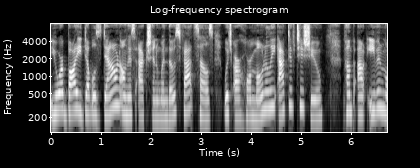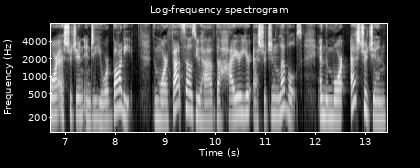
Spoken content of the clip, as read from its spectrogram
Your body doubles down on this action when those fat cells, which are hormonally active tissue, pump out even more estrogen into your body. The more fat cells you have, the higher your estrogen levels. And the more estrogen,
